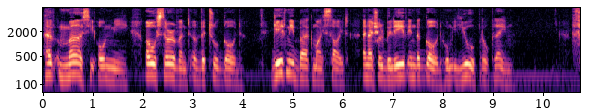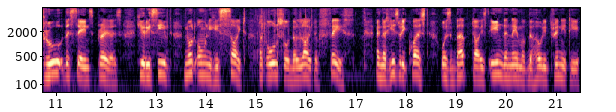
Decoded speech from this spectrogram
Have mercy on me, O servant of the true God. Give me back my sight, and I shall believe in the God whom you proclaim. Through the saint's prayers, he received not only his sight, but also the light of faith, and at his request was baptized in the name of the Holy Trinity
